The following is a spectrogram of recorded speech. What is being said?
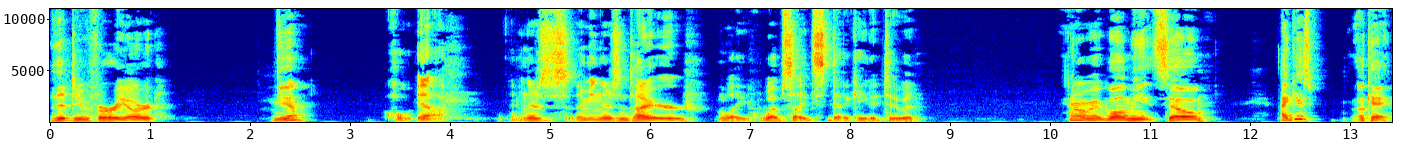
that do furry art. Yeah. Oh yeah, I mean there's I mean there's entire like websites dedicated to it. All right. Well, I mean, so I guess okay.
